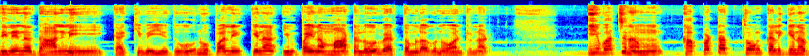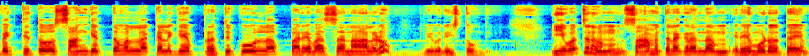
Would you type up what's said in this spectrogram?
తినిన దానిని కక్కివేయుదు. నువ్వు పలికిన ఇంపైన మాటలు వ్యర్థంలగును అంటున్నాడు. ఈ వచనం కపటత్వం కలిగిన వ్యక్తితో సాంగత్యం వల్ల కలిగే ప్రతికూల పర్యవసనాలను వివరిస్తుంది. ఈ వచనం సామెతల గ్రంథం ఇరవై మూడో అధ్యాయం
